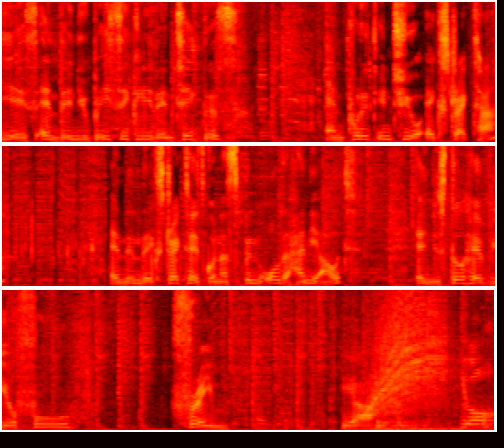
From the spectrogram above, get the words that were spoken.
Yes, and then you basically then take this and put it into your extractor. And then the extractor is gonna spin all the honey out and you still have your full frame. Yeah. You're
